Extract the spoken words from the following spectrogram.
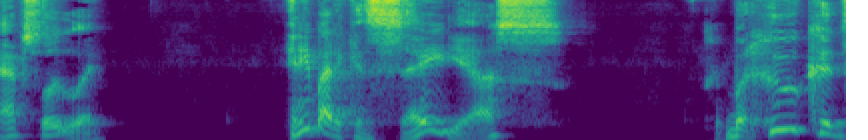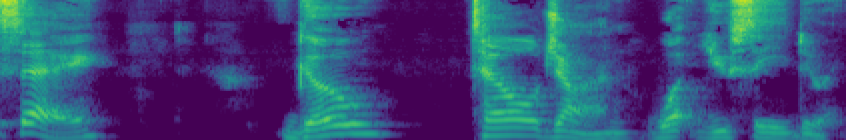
Absolutely. Anybody could say yes. But who could say, go tell John what you see doing,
